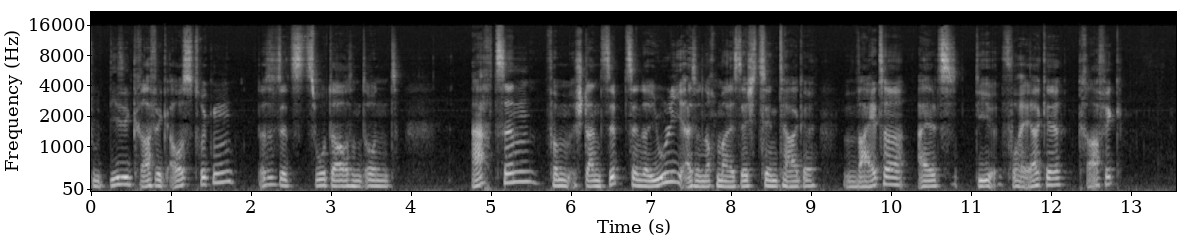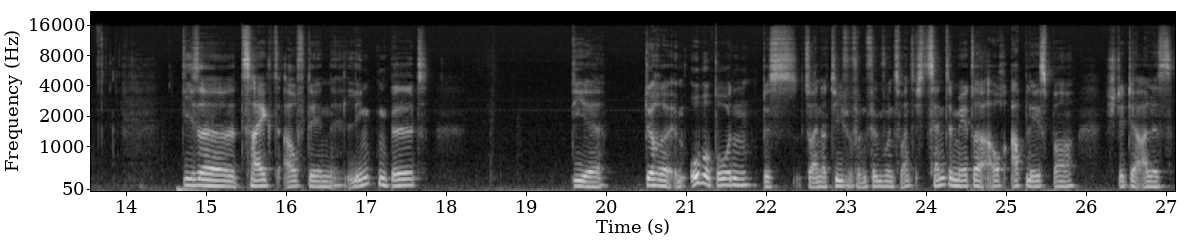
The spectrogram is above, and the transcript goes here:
tut diese Grafik ausdrücken. Das ist jetzt 2000 und 18 vom Stand 17. Juli, also nochmal 16 Tage weiter als die vorherige Grafik. Diese zeigt auf dem linken Bild die Dürre im Oberboden bis zu einer Tiefe von 25 cm, auch ablesbar, steht ja alles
